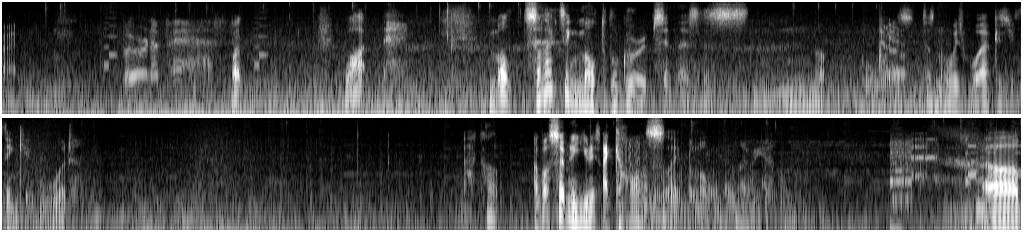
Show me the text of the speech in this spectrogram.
Right. Path. What? Mul selecting multiple groups in this is not always doesn't always work as you think it would. I can't. I've got so many units. I can't select them all. There we go. Oh,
